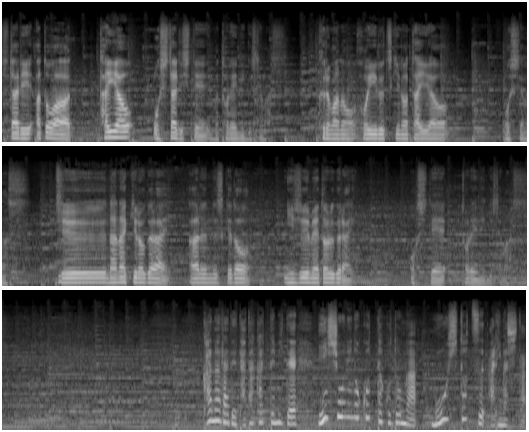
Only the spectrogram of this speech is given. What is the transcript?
したりあとはタイヤを押したりして今トレーニングしてます。車のホイール付きのタイヤを押してます。17キロぐらいあるんですけど20メートルぐらい押してトレーニングしてます。カナダで戦ってみて印象に残ったことがもう一つありました。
